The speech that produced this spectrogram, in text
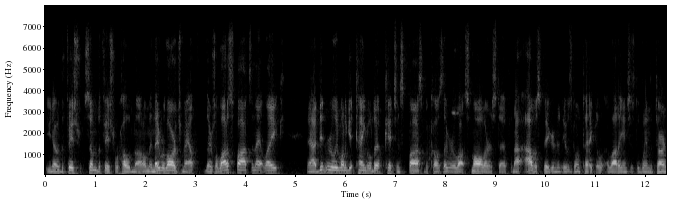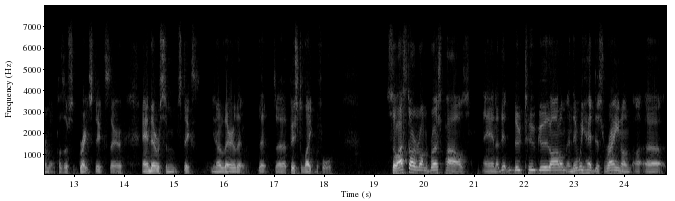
you know, the fish. Some of the fish were holding on them, and they were largemouth. There's a lot of spots in that lake, and I didn't really want to get tangled up catching spots because they were a lot smaller and stuff. And I, I was figuring that it was going to take a, a lot of inches to win the tournament because there's some great sticks there, and there were some sticks, you know, there that that uh, fished the lake before. So I started on the brush piles, and I didn't do too good on them. And then we had this rain on uh, uh,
